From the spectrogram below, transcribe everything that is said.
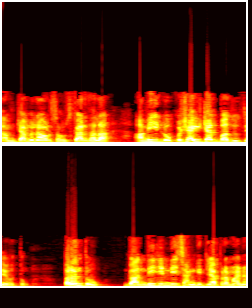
आमच्या मनावर संस्कार झाला. आम्ही लोकशाहीच्याच बाजूचे होतो. परंतु गांधीजींनी सांगितल्याप्रमाणे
